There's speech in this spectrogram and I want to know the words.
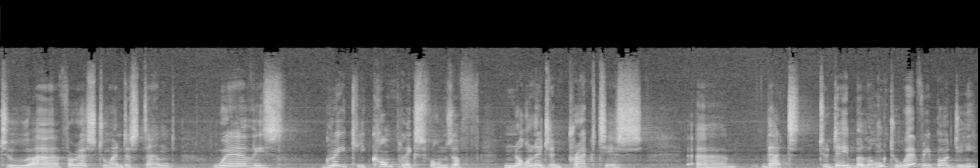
to, uh, for us to understand where these greatly complex forms of knowledge and practice uh, that today belong to everybody,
